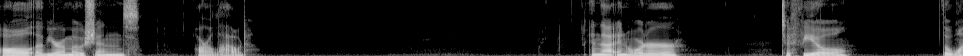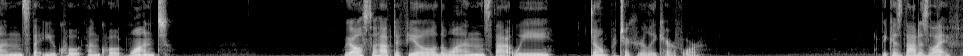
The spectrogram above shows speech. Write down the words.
all of your emotions are allowed. And that in order to feel the ones that you quote unquote want, we also have to feel the ones that we don't particularly care for. Because that is life.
